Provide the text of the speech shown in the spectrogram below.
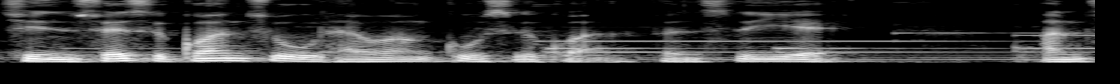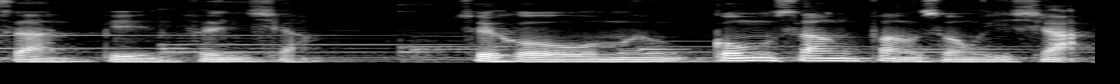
请随时关注台湾故事馆粉丝页，按赞并分享。最后，我们工商放送一下。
